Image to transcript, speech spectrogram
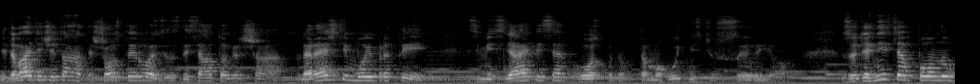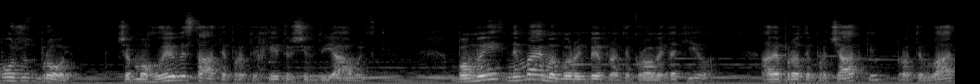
І давайте читати шостий розділ з 10 вірша. Нарешті, мої брати, зміцняйтеся Господом та могутністю сили Його. Зодягніться в повну Божу зброю, щоб могли ви стати проти хитрощів диявольських. Бо ми не маємо боротьби проти крові та тіла, але проти прочатків, проти влад,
